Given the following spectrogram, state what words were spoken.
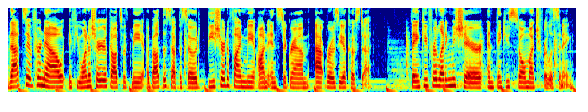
That's it for now. If you want to share your thoughts with me about this episode, be sure to find me on Instagram at Rosie Acosta. Thank you for letting me share, and thank you so much for listening.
